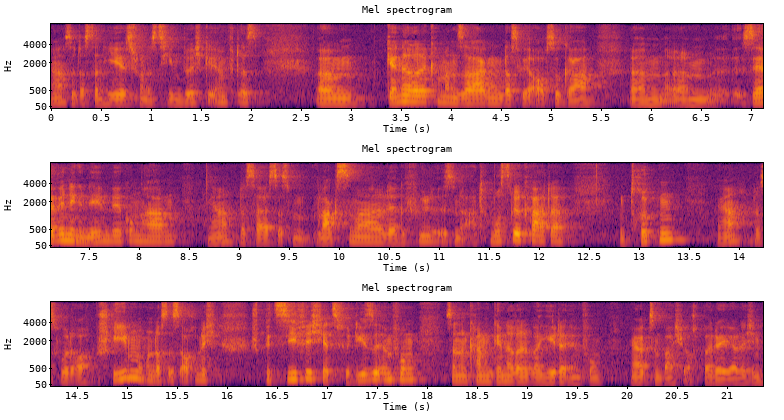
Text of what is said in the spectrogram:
ja, sodass dann hier jetzt schon das Team durchgeimpft ist. Ähm, generell kann man sagen, dass wir auch sogar ähm, ähm, sehr wenige Nebenwirkungen haben. Ja, das heißt, das maximale der Gefühle ist eine Art Muskelkater, ein Drücken. Ja, das wurde auch beschrieben und das ist auch nicht spezifisch jetzt für diese Impfung, sondern kann generell bei jeder Impfung, ja, zum Beispiel auch bei der jährlichen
